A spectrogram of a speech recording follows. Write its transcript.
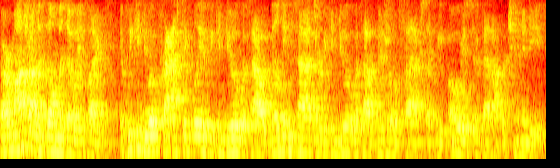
our mantra on the film is always like, if we can do it practically, if we can do it without building sets, or we can do it without visual effects, like we always took that opportunity.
